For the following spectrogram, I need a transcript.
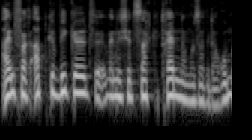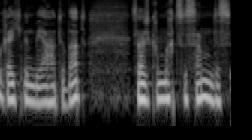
einfach abgewickelt. Wenn ich jetzt sage getrennt, dann muss er wieder rumrechnen, wer hatte was. Sag ich, komm, mach zusammen. Das,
